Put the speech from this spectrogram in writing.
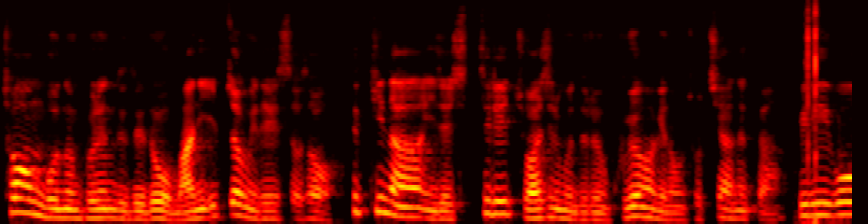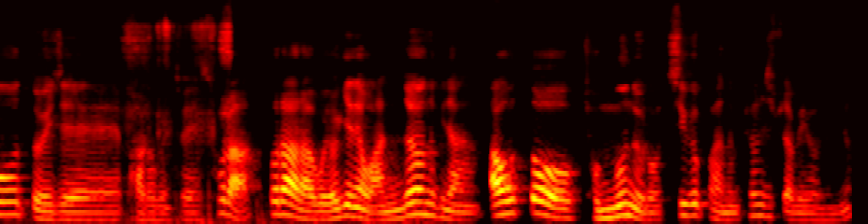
처음 보는 브랜드들도 많이 입점이 돼 있어서 특히나 이제 스트릿 좋아하시는 분들은 구경하기 너무 좋지 않을까. 그리고 또 이제 바로 근처에 소라 소라라고 여기는 완전 그냥 아웃도어 전문으로 취급하는 편 편집샵이거든요.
